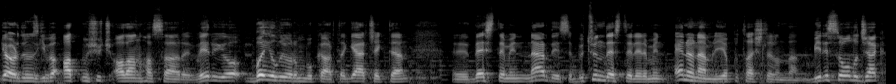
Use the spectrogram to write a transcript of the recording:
Gördüğünüz gibi 63 alan hasarı veriyor. Bayılıyorum bu karta gerçekten. E, Destemin neredeyse bütün destelerimin en önemli yapı taşlarından birisi olacak.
